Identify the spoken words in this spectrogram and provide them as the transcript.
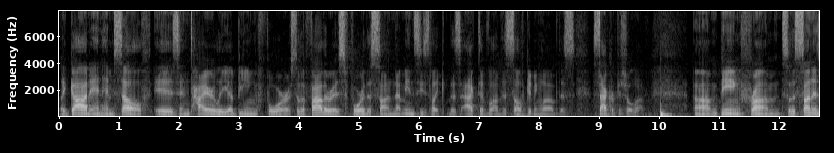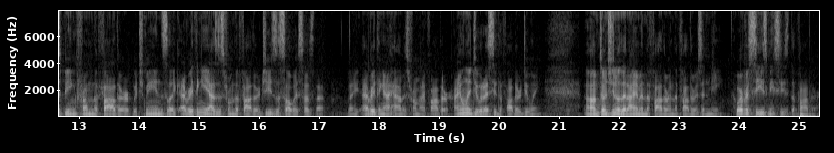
like God in himself is entirely a being for. So the Father is for the Son. That means he's like this active love, this self-giving love, this sacrificial love. Um, being from, so the Son is being from the Father, which means like everything he has is from the Father. Jesus always says that. Like everything I have is from my Father. I only do what I see the Father doing. Um, don't you know that I am in the Father and the Father is in me? Whoever sees me sees the Father.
